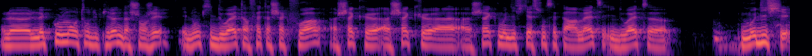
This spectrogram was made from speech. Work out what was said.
l'écoulement autour du pylône va changer. Et donc, il doit être en fait à chaque fois, à chaque, à chaque, à chaque modification de ces paramètres, il doit être euh, modifié,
